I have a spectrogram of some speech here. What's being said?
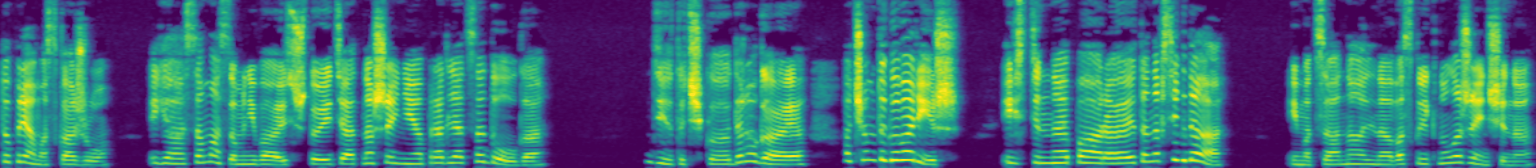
то прямо скажу. Я сама сомневаюсь, что эти отношения продлятся долго». «Деточка, дорогая, о чем ты говоришь? Истинная пара — это навсегда!» Эмоционально воскликнула женщина.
